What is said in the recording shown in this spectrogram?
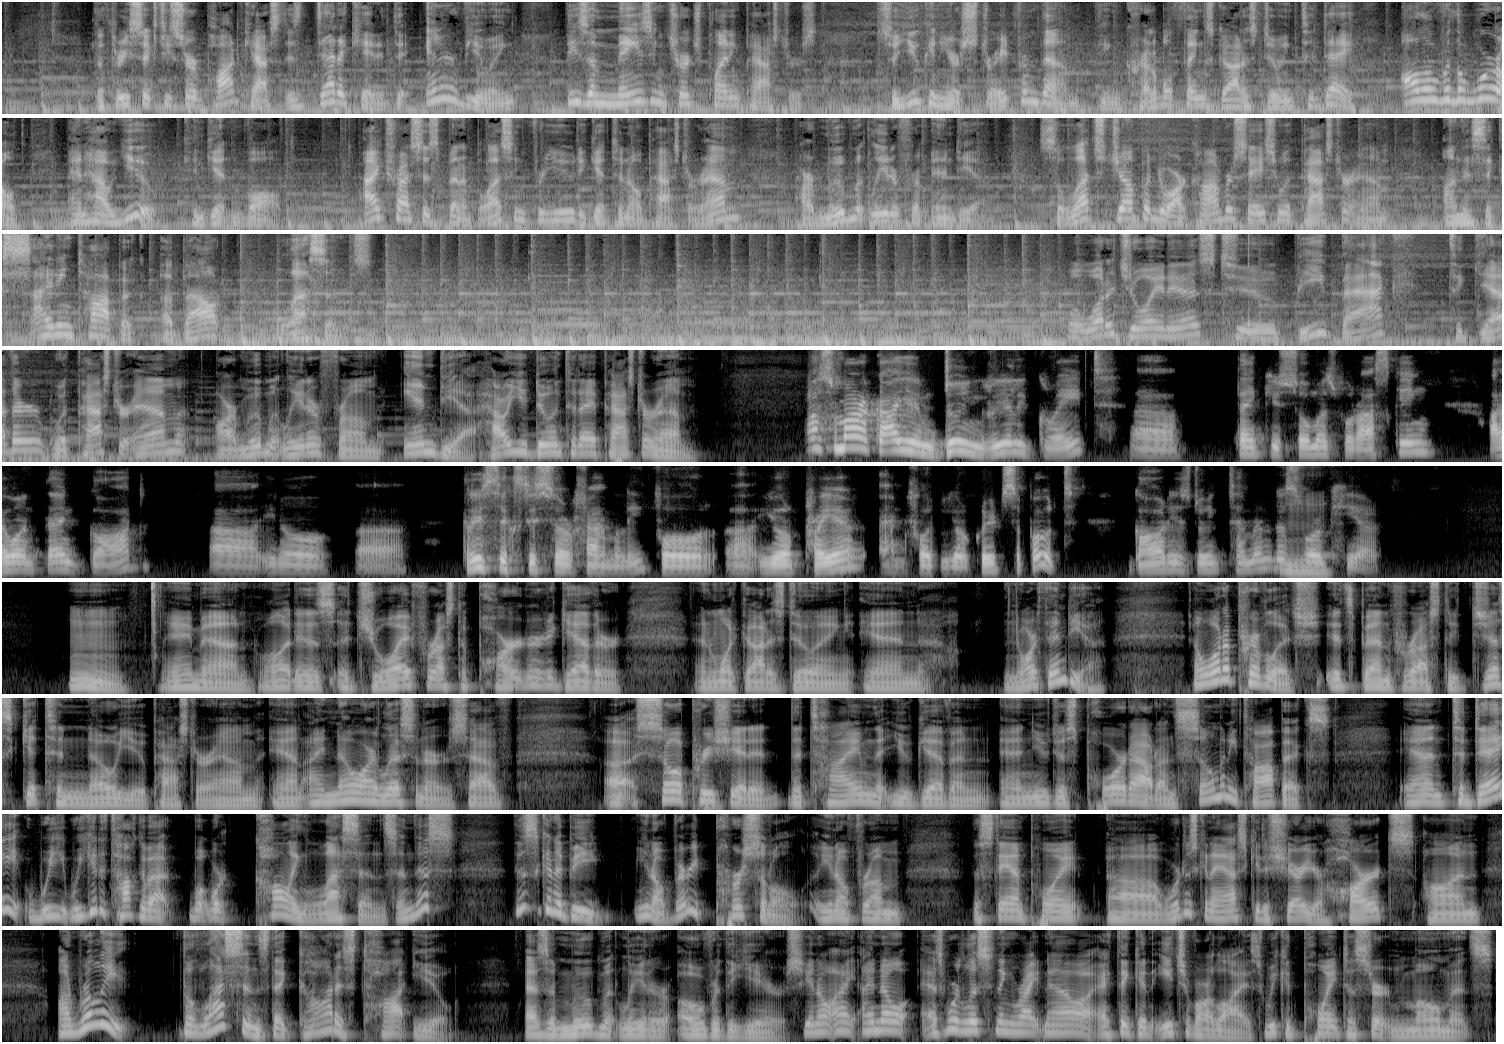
The 360 Serve podcast is dedicated to interviewing these amazing church planting pastors so you can hear straight from them the incredible things God is doing today all over the world and how you can get involved. I trust it's been a blessing for you to get to know Pastor M, our movement leader from India. So let's jump into our conversation with Pastor M on this exciting topic about lessons. Well, what a joy it is to be back together with Pastor M, our movement leader from India. How are you doing today, Pastor M? Pastor Mark, I am doing really great. Uh, thank you so much for asking. I want to thank God, uh, you know, uh, 360 Serve family for uh, your prayer and for your great support. God is doing tremendous mm. work here. Mm. Amen. Well, it is a joy for us to partner together and what God is doing in North India. And what a privilege it's been for us to just get to know you, Pastor M. And I know our listeners have uh, so appreciated the time that you've given and you've just poured out on so many topics. And today we, we get to talk about what we're calling lessons. And this this is going to be, you know, very personal, you know, from the standpoint, uh, we're just going to ask you to share your hearts on on really the lessons that God has taught you as a movement leader over the years. You know, I, I know as we're listening right now, I think in each of our lives, we could point to certain moments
